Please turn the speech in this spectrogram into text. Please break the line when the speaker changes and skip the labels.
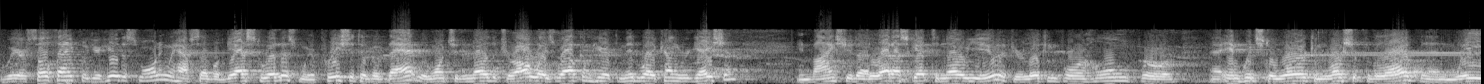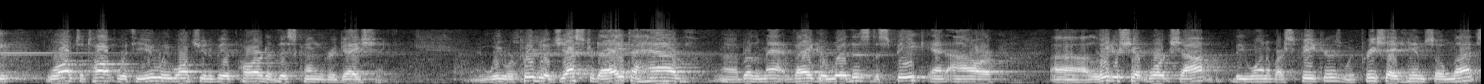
We are so thankful you're here this morning. We have several guests with us, we're appreciative of that. We want you to know that you're always welcome here at the Midway congregation. Invite you to let us get to know you. If you're looking for a home for uh, in which to work and worship for the Lord, then we want to talk with you. We want you to be a part of this congregation. We were privileged yesterday to have uh, Brother Matt Vega with us to speak at our uh, leadership workshop, be one of our speakers. We appreciate him so much.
